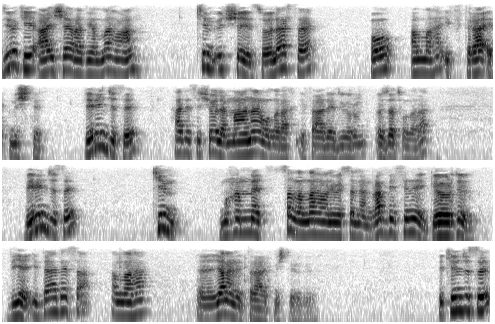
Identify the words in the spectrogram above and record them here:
Diyor ki Ayşe radıyallahu an kim üç şeyi söylerse o Allah'a iftira etmiştir. Birincisi hadisi şöyle mana olarak ifade ediyorum özet olarak. Birincisi kim Muhammed sallallahu aleyhi ve sellem Rabbisini gördü diye iddia ederse Allah'a e, yalan iftira etmiştir diyor. İkincisi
